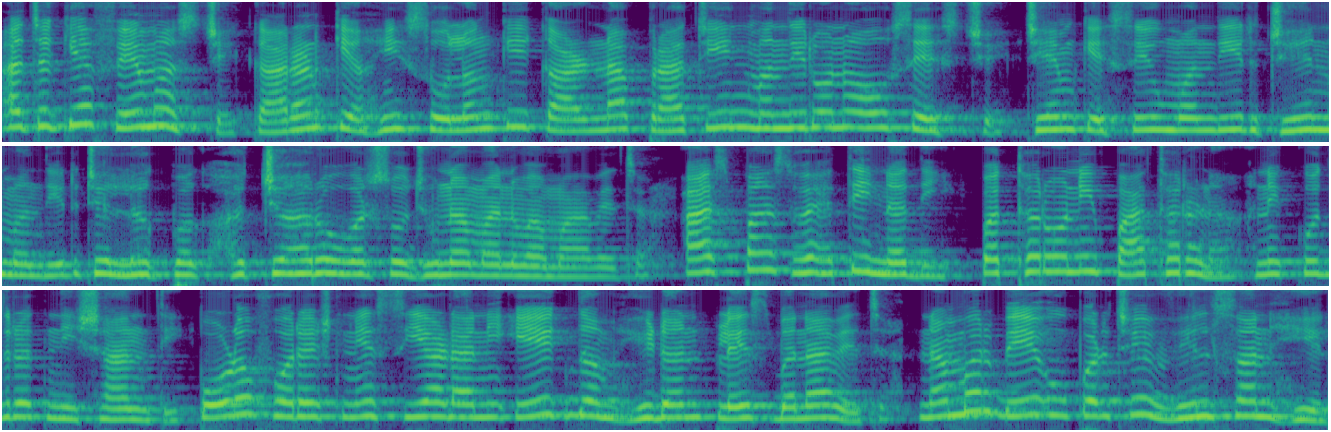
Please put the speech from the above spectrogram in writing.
આ જગ્યા ફેમસ છે કારણ કે અહીં સોલંકી કાળના પ્રાચીન મંદિરોનો અવશેષ છે. જેમ કે શિવ મંદિર, જૈન મંદિર જે લગભગ હજારો વર્ષો જૂના માનવામાં આવે છે. આસપાસ વહેતી નદી પથ્થરોની પાથરણા અને કુદરતની શાંતિ. પોળો ફોરેસ્ટને શિયાળાની એકદમ હિડન પ્લેસ બનાવે છે. નંબર બે ઉપર છે વિલ્સન હિલ.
